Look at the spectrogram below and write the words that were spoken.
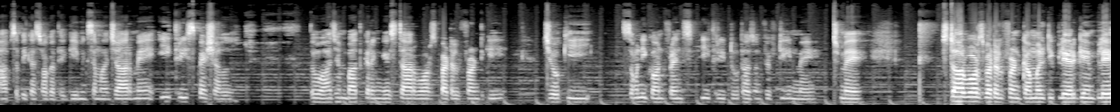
आप सभी का स्वागत है गेमिंग समाचार में E3 स्पेशल तो आज हम बात करेंगे स्टार वॉर्स बैटल फ्रंट की, जो कि सोनी कॉन्फ्रेंस E3 2015 में इसमें स्टार वॉर्स बैटल फ्रंट का मल्टीप्लेयर गेम प्ले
